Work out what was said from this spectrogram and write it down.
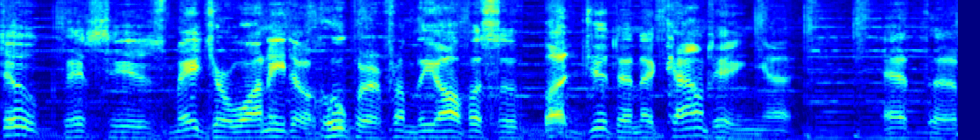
Duke, this is Major Juanita Hooper from the Office of Budget and Accounting uh, at the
